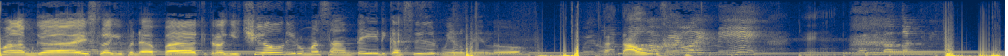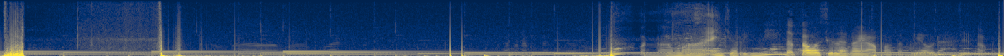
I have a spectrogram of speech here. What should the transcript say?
malam guys, lagi pada apa? Kita lagi chill di rumah santai di kasur melo-melo. Gak tahu. Melo ini iya. lagi nonton ini. Bernama Anchor ini, nggak tahu hasilnya kayak apa, tapi ya udah. gitu.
